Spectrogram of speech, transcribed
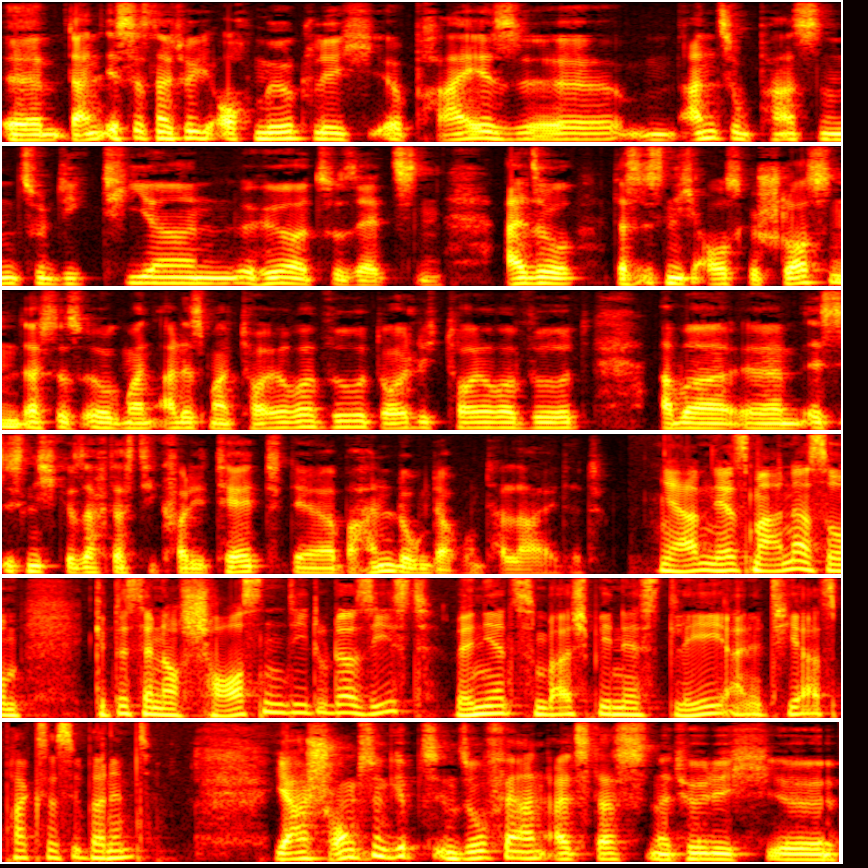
äh, dann ist es natürlich auch möglich, äh, Preise hm, anzupassen, zu diktieren, höher zu setzen. Also das ist nicht ausgeschlossen, dass das irgendwann alles mal teurer wird, deutlich teurer wird, aber äh, es ist nicht gesagt, dass die Qualität Qualität der Behandlung darunter leidet. Ja, jetzt mal andersrum. Gibt es denn noch Chancen, die du da siehst, wenn jetzt zum Beispiel Nestlé eine Tierarztpraxis übernimmt? Ja, Chancen gibt es insofern, als dass natürlich äh,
